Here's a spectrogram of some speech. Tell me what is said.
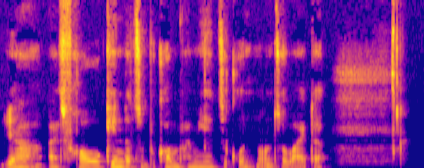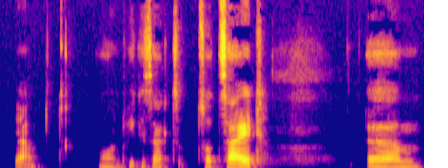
ja als Frau Kinder zu bekommen, Familie zu gründen und so weiter. Ja, und wie gesagt, zurzeit, ähm,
